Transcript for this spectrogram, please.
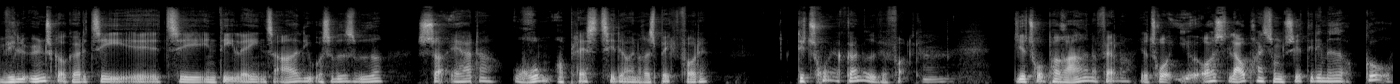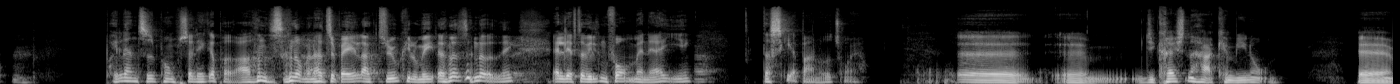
vil ønske at gøre det til, øh, til en del af ens eget liv osv., osv., så er der rum og plads til det og en respekt for det. Det tror jeg gør noget ved folk. Mm. Jeg tror, paraderne falder. Jeg tror også lavpris, som du siger, det der med at gå. Mm. På et eller andet tidspunkt, så ligger paraderne, så når man har tilbagelagt 20 km eller sådan noget, ikke? alt efter hvilken form man er i. Ikke? Der sker bare noget, tror jeg. Øh, øh, de kristne har Caminoen. Øh,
